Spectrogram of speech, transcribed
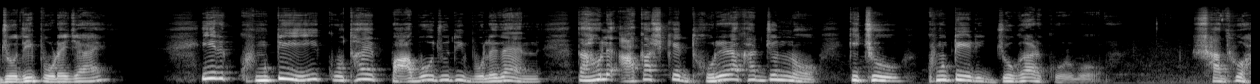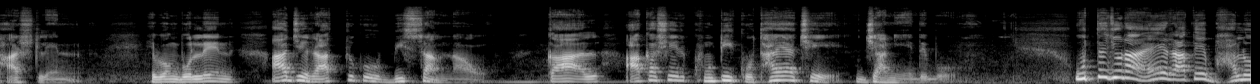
যদি পড়ে যায়? এর খুঁটি কোথায় পাবো যদি বলে দেন, তাহলে আকাশকে ধরে রাখার জন্য কিছু খুঁটির জোগাড় করব। সাধু হাসলেন এবং বললেন, আজ রাতটুকু বিশ্রাম নাও। কাল আকাশের খুঁটি কোথায় আছে জানিয়ে দেব উত্তেজনায় রাতে ভালো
